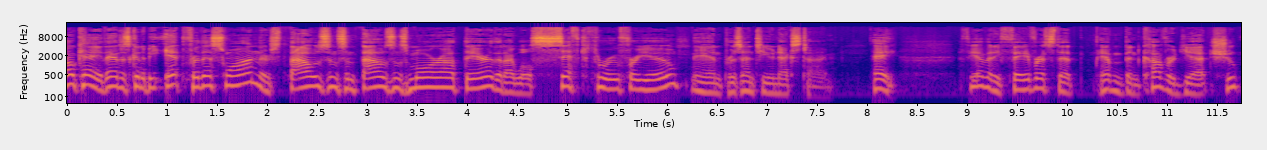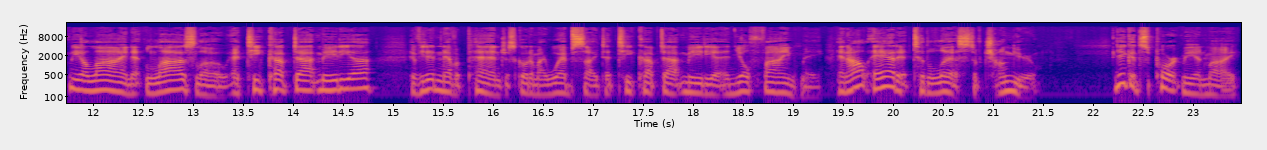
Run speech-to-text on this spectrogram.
Okay, that is going to be it for this one. There's thousands and thousands more out there that I will sift through for you and present to you next time. Hey, if you have any favorites that haven't been covered yet, shoot me a line at Laszlo at teacup.media. If you didn't have a pen, just go to my website at teacup.media and you'll find me, and I'll add it to the list of Chengyu. You could support me in my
